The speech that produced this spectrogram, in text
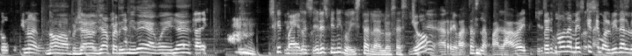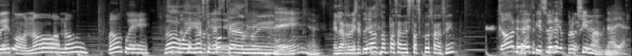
Continúa, güey. No, pues ya, ya perdí mi idea, güey. Ya. Es que te Bueno. eres bien egoísta, Lalo. O sea, si ¿Yo? arrebatas la palabra y te quieres. Perdóname, es que se me olvida luego. No, no, no, güey. No, güey, es tu podcast, güey. Eh. En las reseteadas no pasan estas cosas, ¿eh? No, no, es que Episodio próximo. No, ya.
